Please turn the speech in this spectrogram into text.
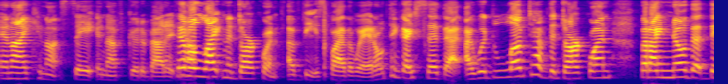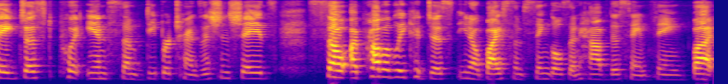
and i cannot say enough good about it. They have a light and a dark one of these by the way. I don't think i said that. I would love to have the dark one but i know that they just put in some deeper transition shades. So i probably could just you know buy some singles and have the same thing but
